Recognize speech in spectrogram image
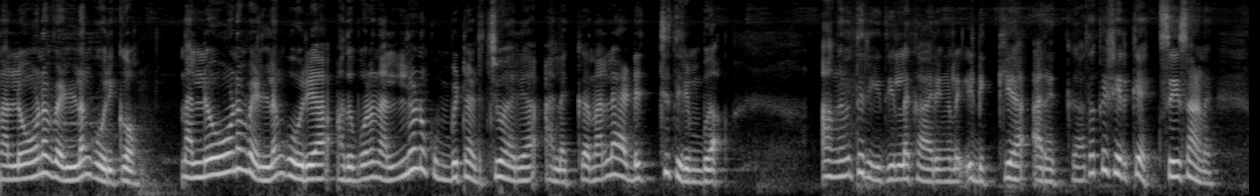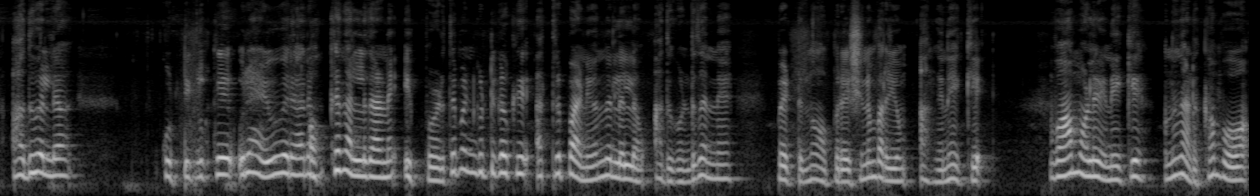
നല്ലോണം വെള്ളം കോരിക്കോ. നല്ലോണം വെള്ളം കോരുക അതുപോലെ നല്ലോണം കുമ്പിട്ട് അടിച്ചു വാരുക അലക്കുക നല്ല അടിച്ച് തിരുമ്പുക. അങ്ങനത്തെ രീതിയിലുള്ള കാര്യങ്ങൾ ഇടിക്കുക അരക്കുക അതൊക്കെ ശരിക്കും എക്സസൈസാണ് അതുമല്ല കുട്ടികൾക്ക് ഒരു അയവ് വരാനും ഒക്കെ നല്ലതാണ്. ഇപ്പോഴത്തെ പെൺകുട്ടികൾക്ക് അത്ര പണിയൊന്നുമില്ലല്ലോ. അതുകൊണ്ട് തന്നെ പെട്ടെന്ന് ഓപ്പറേഷനും പറയും അങ്ങനെയൊക്കെ. വാ മോളെ എണീക്ക്. ഒന്ന് നടക്കാൻ പോവാം.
